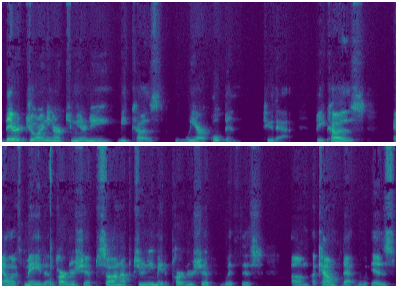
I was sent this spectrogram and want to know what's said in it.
they're joining our community because we are open to that because Alex made a partnership, saw an opportunity, made a partnership with this um, account that is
